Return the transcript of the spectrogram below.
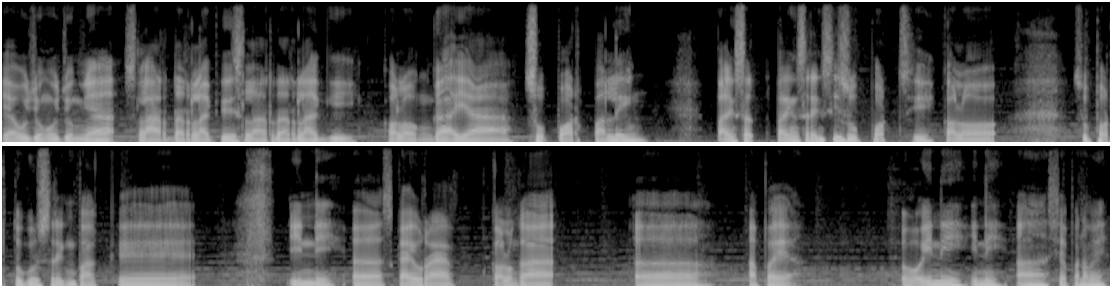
Ya ujung-ujungnya selardar lagi, selardar lagi. Kalau enggak ya support paling paling ser- paling sering sih support sih. Kalau support tuh gue sering pakai ini eh Skywrath. Kalau enggak eh apa ya? Oh ini ini ah siapa namanya?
